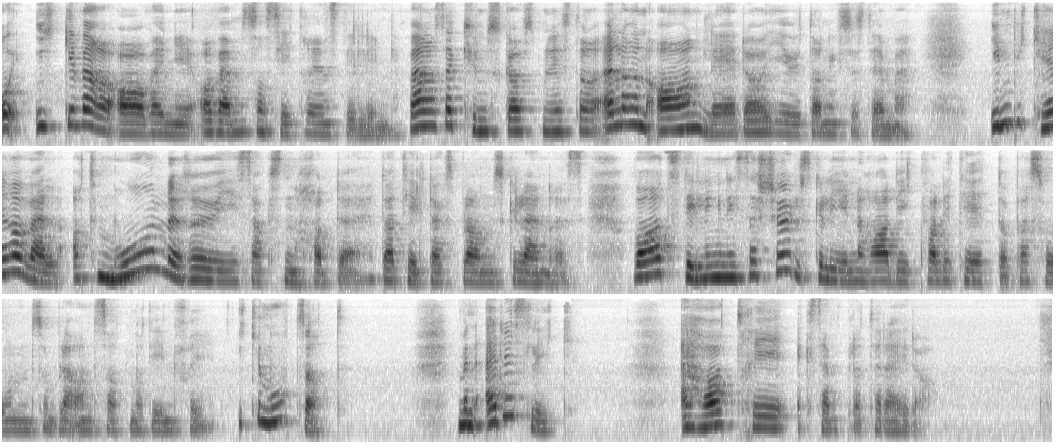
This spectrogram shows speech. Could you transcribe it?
Å ikke være avhengig av hvem som sitter i en stilling, være seg kunnskapsminister eller en annen leder i utdanningssystemet, indikerer vel at målet Røe Isaksen hadde da tiltaksplanen skulle endres, var at stillingen i seg sjøl skulle inneha de kvaliteter personen som ble ansatt, måtte innfri. Ikke motsatt. Men er det slik? Jeg har tre eksempler til deg i dag.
